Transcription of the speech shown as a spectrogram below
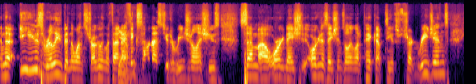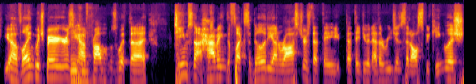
and the EU's really been the one struggling with that. And I think some of that's due to regional issues. Some uh, organization, organizations only want to pick up teams from certain regions. You have language barriers. You have problems with uh, teams not having the flexibility on rosters that they that they do in other regions that all speak English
